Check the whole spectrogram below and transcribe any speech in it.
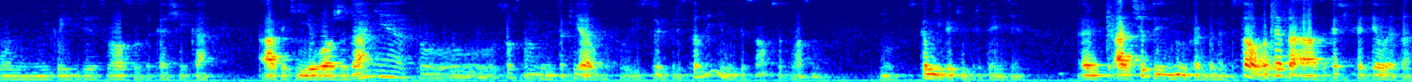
он не поинтересовался у заказчика, а какие его ожидания, то, собственно, он говорит, так я вот из своих представлений написал, все классно. Ну, ко мне какие претензии? А что ты, ну, как бы написал вот это, а заказчик хотел это?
